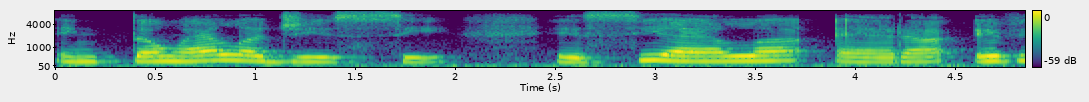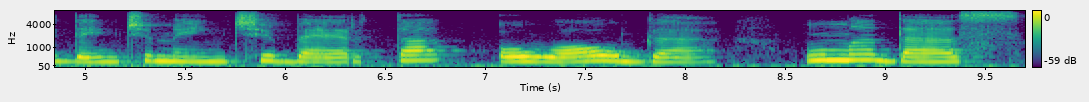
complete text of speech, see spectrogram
Então ela disse: esse ela era evidentemente Berta ou Olga, uma das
